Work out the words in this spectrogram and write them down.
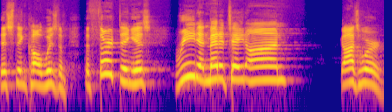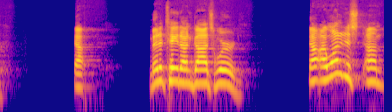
this thing called wisdom. The third thing is read and meditate on God's Word. Yeah. Meditate on God's Word. Now, I want to just um,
